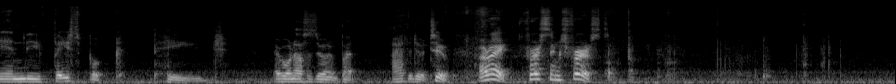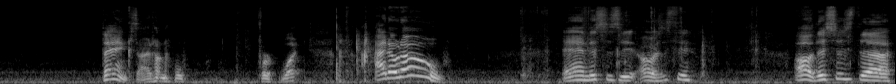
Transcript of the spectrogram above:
in the Facebook page. Everyone else is doing it, but I have to do it too. All right, first things first. Thanks. I don't know for what. I don't know. And this is the. Oh, is this the? Oh, this is the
